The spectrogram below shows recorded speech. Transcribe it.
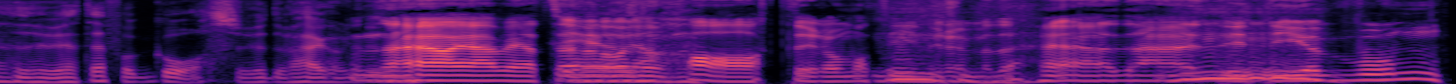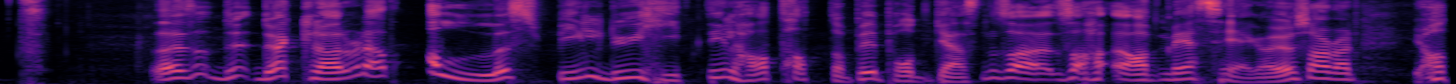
Du vet jeg får gåsehud hver gang du Nei, jeg vet det, og jeg hater å måtte innrømme det. Det, er, det, det gjør vondt. Er Du, du er klar over det at alle spill du hittil har tatt opp i podkasten med Sega så har det vært Ja,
